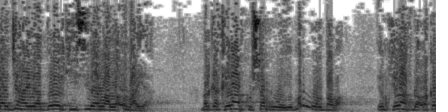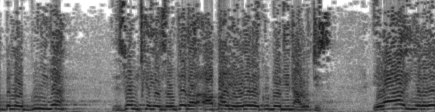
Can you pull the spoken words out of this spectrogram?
waajahayaa duleelkiisiina waa la cubaya marka khilaafku shar weeye mar walbaba inuu khilaaf dhaco ka bilow guriga zawjka iyo zawjada aabbaha iyo hooyada ay ku nool yihiin carruurtiisa ilaa iyo laga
